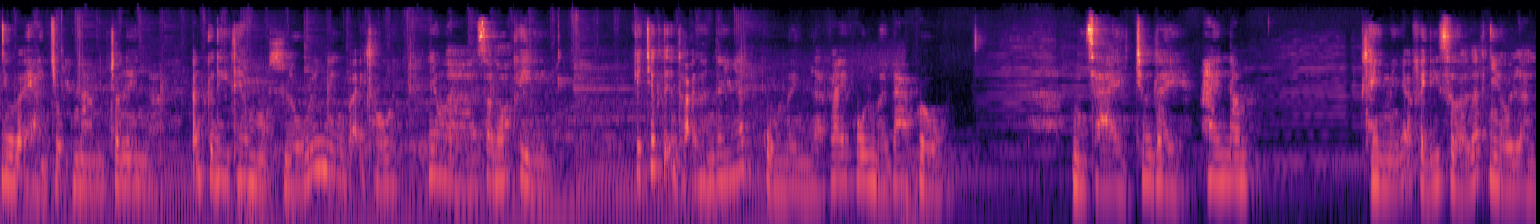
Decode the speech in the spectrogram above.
như vậy hàng chục năm, cho nên là bạn cứ đi theo một lối như vậy thôi. Nhưng mà sau đó thì cái chiếc điện thoại gần đây nhất của mình là cái iPhone 13 Pro. Mình xài chưa đầy 2 năm thì mình đã phải đi sửa rất nhiều lần.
